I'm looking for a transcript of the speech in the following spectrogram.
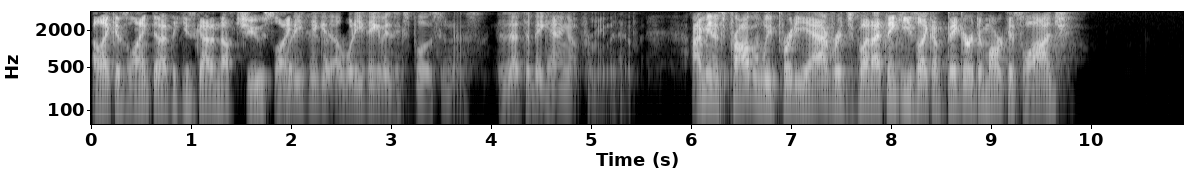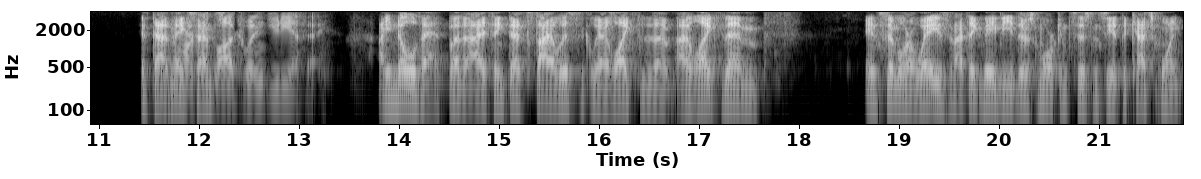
I like his length, and I think he's got enough juice. Like, what do you think? Of, what do you think of his explosiveness? Because that's a big hang up for me with him. I mean, it's probably pretty average, but I think he's like a bigger DaMarkus Lodge, if that makes sense. Lodge went UDFA. I know that, but I think that stylistically, I like them. I like them in similar ways, and I think maybe there's more consistency at the catch point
